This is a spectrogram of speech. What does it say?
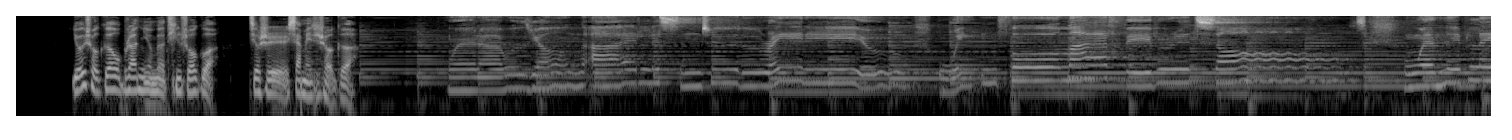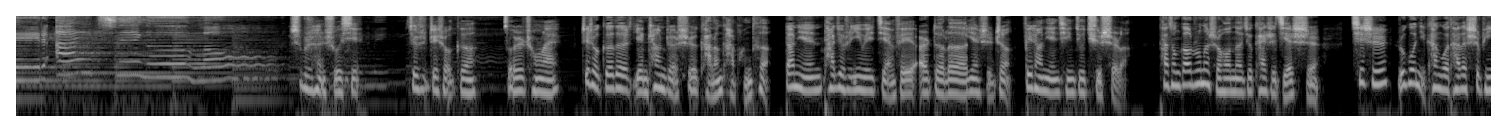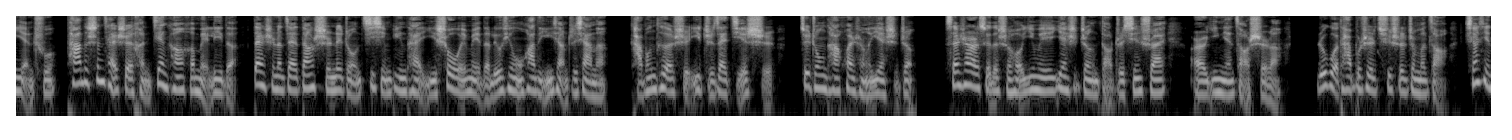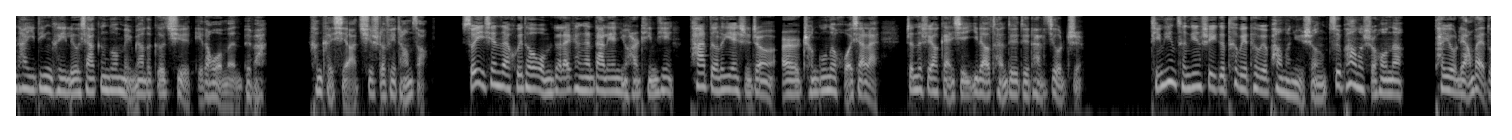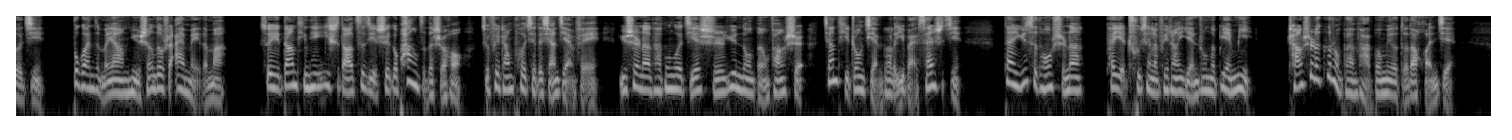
有一首歌，我不知道你有没有听说过，就是下面这首歌。是不是很熟悉？就是这首歌《昨日重来》。这首歌的演唱者是卡伦·卡朋特。当年他就是因为减肥而得了厌食症，非常年轻就去世了。他从高中的时候呢就开始节食。其实，如果你看过他的视频演出，他的身材是很健康和美丽的。但是呢，在当时那种畸形病态、以瘦为美的流行文化的影响之下呢，卡朋特是一直在节食，最终他患上了厌食症。三十二岁的时候，因为厌食症导致心衰而英年早逝了。如果他不是去世这么早，相信他一定可以留下更多美妙的歌曲给到我们，对吧？很可惜啊，去世的非常早。所以现在回头我们再来看看大连女孩婷婷，她得了厌食症而成功的活下来，真的是要感谢医疗团队对她的救治。婷婷曾经是一个特别特别胖的女生，最胖的时候呢，她有两百多斤。不管怎么样，女生都是爱美的嘛。所以，当婷婷意识到自己是个胖子的时候，就非常迫切的想减肥。于是呢，她通过节食、运动等方式，将体重减到了一百三十斤。但与此同时呢，她也出现了非常严重的便秘，尝试了各种办法都没有得到缓解。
